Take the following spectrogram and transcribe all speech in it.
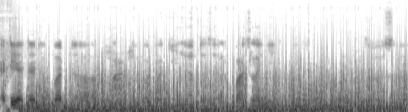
Tadi ada dapat uh, emang juga paginya udah saya lepas lagi. Terus uh,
